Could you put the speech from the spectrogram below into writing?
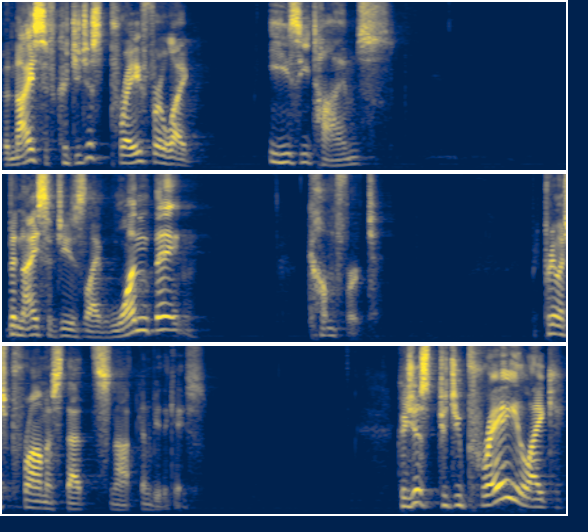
But nice if could you just pray for like easy times been nice if Jesus like one thing comfort. But pretty much promised that's not going to be the case. Could you just could you pray like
